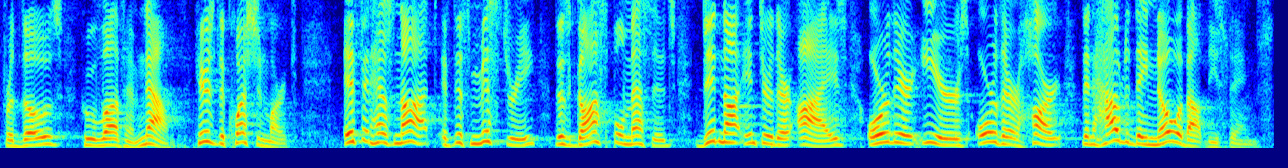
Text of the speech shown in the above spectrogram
for those who love him. Now, here's the question mark if it has not, if this mystery, this gospel message, did not enter their eyes or their ears or their heart, then how did they know about these things?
